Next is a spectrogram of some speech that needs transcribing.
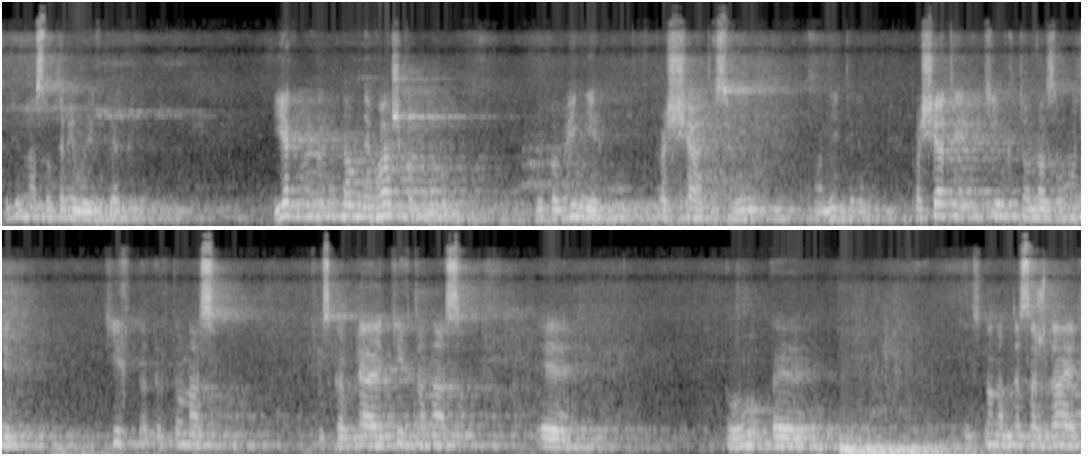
то він нас отримує в пеклі. І як би нам не важко було, ми повинні прощати своїм гонителям, прощати тим, хто нас гонить, ті, хто, хто нас оскорбляють, ті, хто нас е, е, хто нам досаждають,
